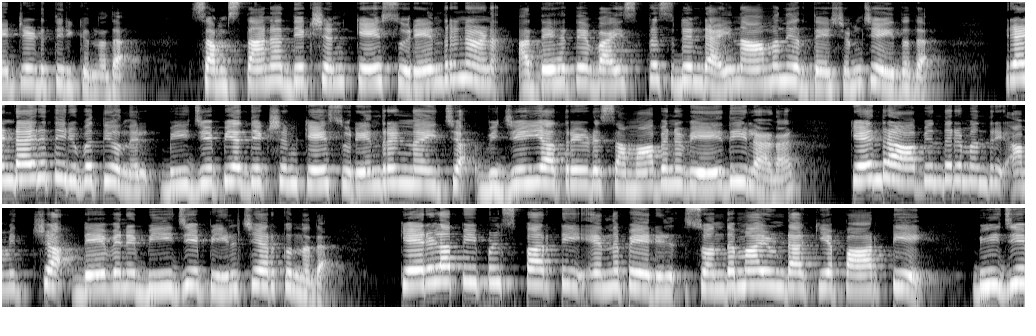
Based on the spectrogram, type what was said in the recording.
ഏറ്റെടുത്തിരിക്കുന്നത്. സംസ്ഥാന അധ്യക്ഷൻ കെ സുരേന്ദ്രനാണ് അദ്ദേഹത്തെ വൈസ് പ്രസിഡന്റായി നാമനിർദ്ദേശം ചെയ്തത്. രണ്ടായിരത്തി ഇരുപത്തിയൊന്നിൽ ബി ജെ പി അധ്യക്ഷൻ കെ സുരേന്ദ്രൻ നയിച്ച വിജയ് യാത്രയുടെ സമാപന വേദിയിലാണ് കേന്ദ്ര ആഭ്യന്തരമന്ത്രി അമിത്ഷാ ദേവനെ ബി ജെ പിയിൽ ചേർക്കുന്നത്. കേരള പീപ്പിൾസ് പാർട്ടി എന്ന പേരിൽ സ്വന്തമായി ഉണ്ടാക്കിയ പാർട്ടിയെ ബി ജെ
